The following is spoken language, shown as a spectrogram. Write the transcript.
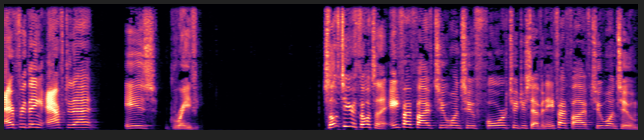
Everything after that is gravy. So, love to hear your thoughts on that. 855 212 4227. 855 212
